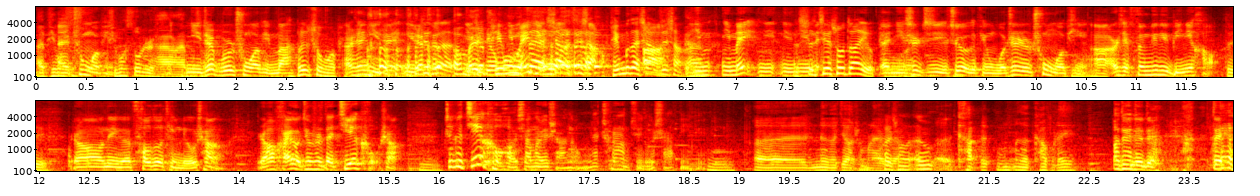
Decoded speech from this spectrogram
哎，屏幕触摸屏，屏幕素质还还你这不是触摸屏吧？不是触摸屏而且你这你这 这个你这屏幕没在相机上，屏幕在相机上，啊你你没你你你是接收端有屏幕哎，你是只只有个屏幕，我这是触摸屏啊，而且分辨率比你好。对，然后那个操作挺流畅。然后还有就是在接口上，嗯这个接口好像相当于啥呢？我们在车上举了个啥比喻？呃，那个叫什么来着？快充 N 呃，卡呃那个 CarPlay，啊，对对对，对，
